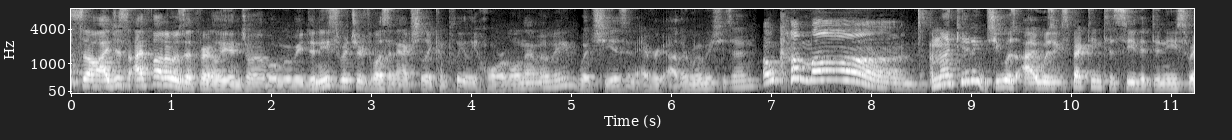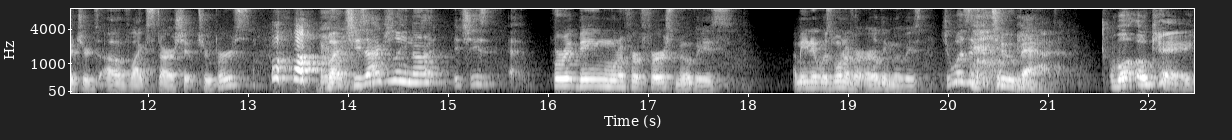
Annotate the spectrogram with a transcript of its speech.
so I just I thought it was a fairly enjoyable movie. Denise Richards wasn't actually completely horrible in that movie, which she is in every other movie she's in. oh come on! I'm not kidding. She was. I was expecting to see the Denise Richards of like Starship Troopers, but she's actually not. She's for it being one of her first movies. I mean, it was one of her early movies. She wasn't too bad. Well, okay.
